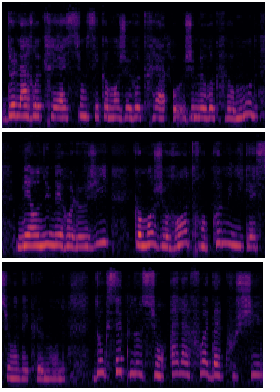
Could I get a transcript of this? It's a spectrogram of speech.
de la recréation, c'est comment je, je me recrée au monde, mais en numérologie, comment je rentre en communication avec le monde. Donc cette notion à la fois d'accoucher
